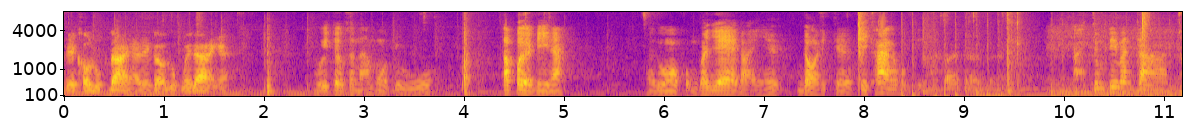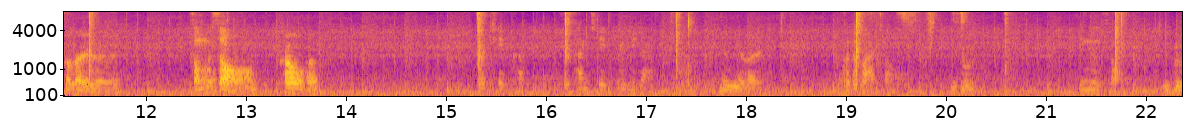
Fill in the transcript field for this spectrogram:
เด็กเขาลุกได้ไงเด็กเขาลุกไม่ได้ไงวิเติมสนามโหดดูถ้าเปิดดีนะดวงของผมก็แย่หน่อยดอทิกเกอร์ตีข้างครับผมตีข้างได้ได้ได้อะโจมตีบรรการเท่าไหร่เลยสองหมื่นสองเข้าครับ ก็เช็คครับท่านเช็คไม่มีอะไรไม่มีอะไรก็ตะวันสองอือฮึทิ้งมือสองอือฮึ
